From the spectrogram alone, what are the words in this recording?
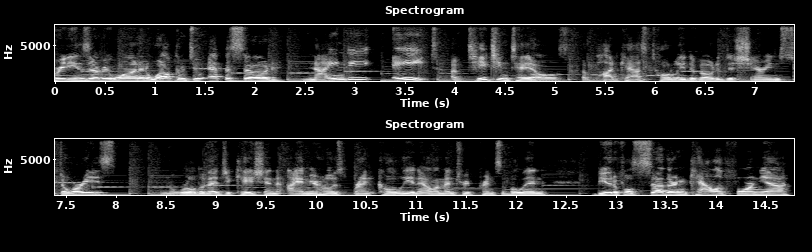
Greetings, everyone, and welcome to episode 98 of Teaching Tales, the podcast totally devoted to sharing stories from the world of education. I am your host, Brent Coley, an elementary principal in beautiful Southern California.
